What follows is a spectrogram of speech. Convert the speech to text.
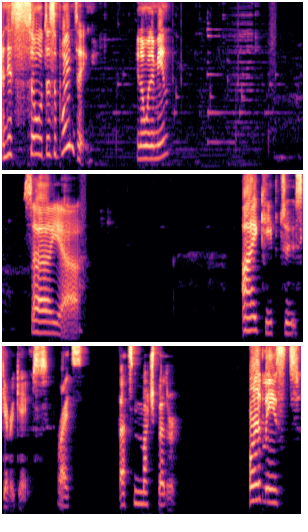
And it's so disappointing. You know what I mean? So yeah. I keep to scary games, right? That's much better. Or at least,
